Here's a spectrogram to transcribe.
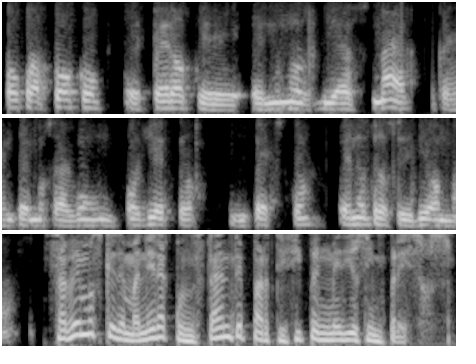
poco a poco. Espero que en unos días más presentemos algún folleto, un texto, en otros idiomas. Sabemos que de manera constante participa en medios impresos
